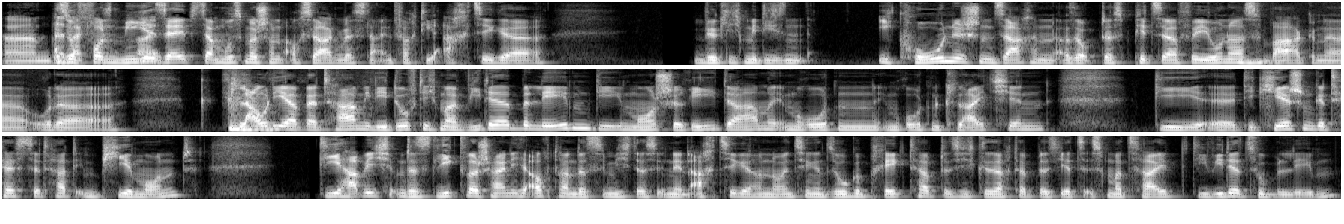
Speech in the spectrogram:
ähm, Also von mir selbst, da muss man schon auch sagen, dass da einfach die 80er wirklich mit diesen ikonischen Sachen, also ob das Pizza für Jonas mhm. Wagner oder Claudia Bertami, die durfte ich mal wiederbeleben, die Mancherie-Dame im roten, im roten Kleidchen, die äh, die Kirschen getestet hat im Piemont. Die habe ich, und das liegt wahrscheinlich auch daran, dass sie mich das in den 80er und 90ern so geprägt hat, dass ich gesagt habe, dass jetzt ist mal Zeit, die wiederzubeleben.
